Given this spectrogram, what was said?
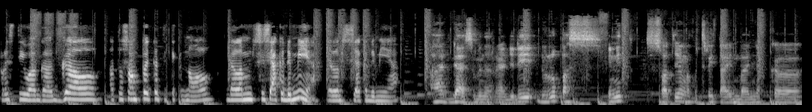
peristiwa gagal atau sampai ke titik nol? Dalam sisi akademi ya? Dalam sisi akademi ya? Ada sebenarnya. Jadi dulu pas ini sesuatu yang aku ceritain banyak ke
